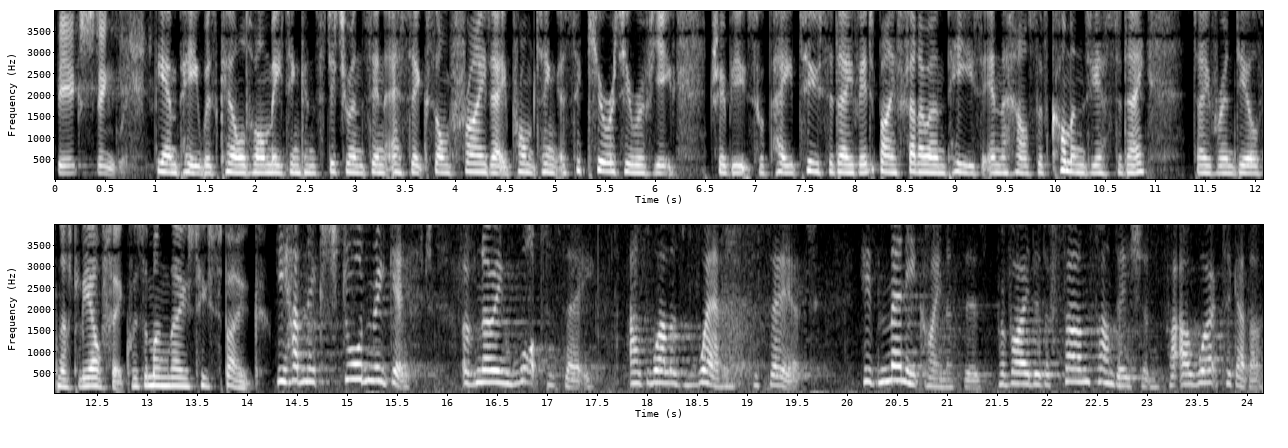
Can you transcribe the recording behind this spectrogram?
be extinguished. The MP was killed while meeting constituents in Essex on Friday, prompting a security review. Tributes were paid to Sir David by fellow MPs in the House of Commons yesterday. Dover and Deal's Natalie Elphicke was among those who spoke. He had an extraordinary gift of knowing what to say as well as when to say it. His many kindnesses provided a firm foundation for our work together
